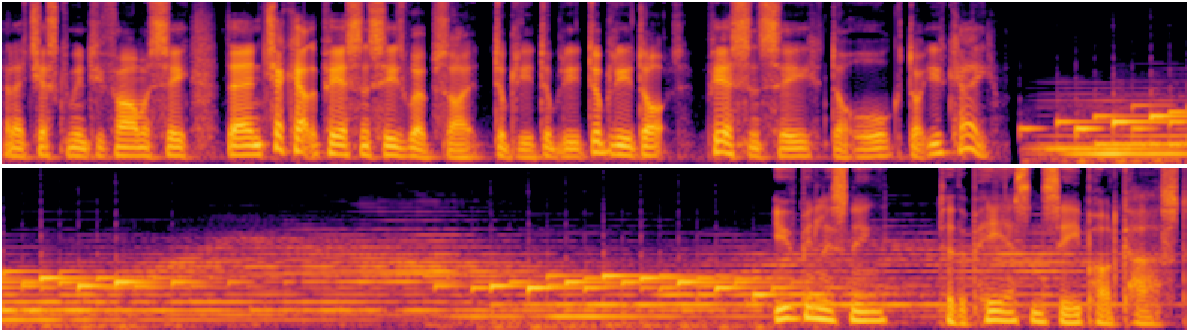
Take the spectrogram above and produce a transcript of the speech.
NHS community pharmacy, then check out the PSNC's website www.psnc.org.uk. You've been listening to the PSNC podcast.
